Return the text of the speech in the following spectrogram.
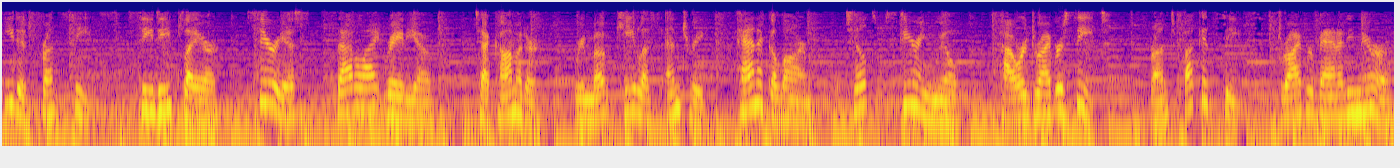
heated front seats, CD player, Sirius satellite radio, tachometer, remote keyless entry, panic alarm, tilt steering wheel, power driver seat, front bucket seats, driver vanity mirror,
